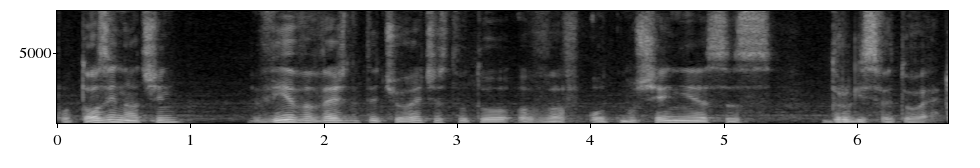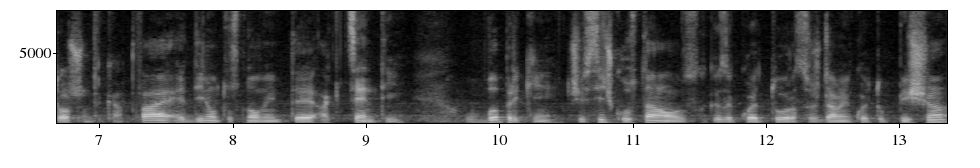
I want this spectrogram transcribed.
по този начин вие въвеждате човечеството в отношения с други светове. Точно така. Това е един от основните акценти. Въпреки, че всичко останало, за което разсъждавам и което пиша,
